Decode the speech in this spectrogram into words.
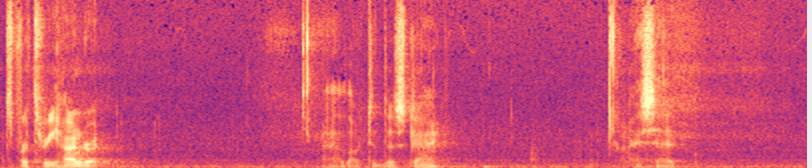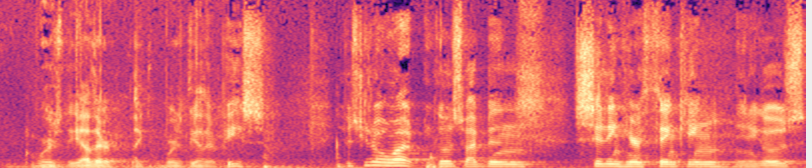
It's for three hundred. I looked at this guy. I said, "Where's the other? Like, where's the other piece?" He goes, "You know what?" He goes, "I've been sitting here thinking," and he goes,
